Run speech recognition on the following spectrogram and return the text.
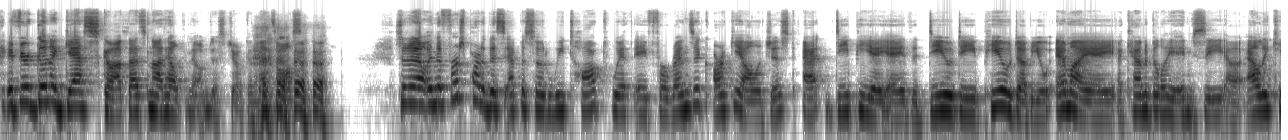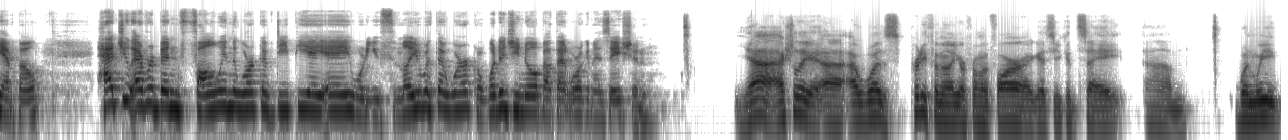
if you're going to guess, Scott, that's not helping. No, I'm just joking. That's awesome. so now, in the first part of this episode, we talked with a forensic archaeologist at DPAA, the DoD POW MIA Accountability Agency, uh, Ali Campo. Had you ever been following the work of DPAA? Were you familiar with their work, or what did you know about that organization? Yeah, actually, uh, I was pretty familiar from afar, I guess you could say. Um, when we,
